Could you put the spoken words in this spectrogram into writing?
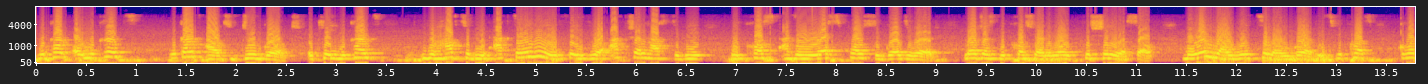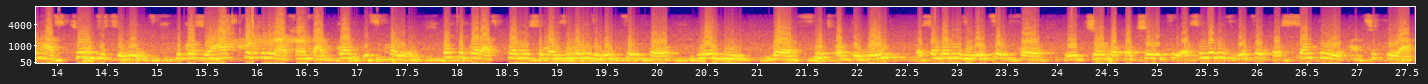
You can't or you can't you can't outdo God. Okay, you can't you have to be acting even in faith, your action has to be because as a response to God's word, not just because you are the one pushing yourself. But when you are waiting on God, it's because God has told you to wait, because you have confidence assurance that God is coming. Let's say God has promised someone, somebody is waiting for maybe the fruit of the womb, or somebody is waiting for a job opportunity, or somebody is waiting for something in particular.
